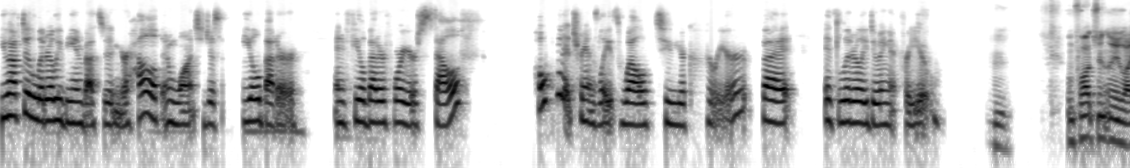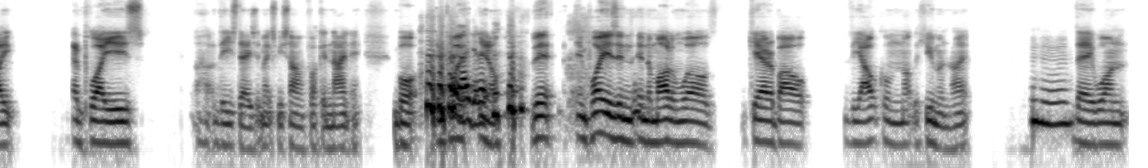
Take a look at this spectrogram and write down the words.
you have to literally be invested in your health and want to just feel better and feel better for yourself hope that it translates well to your career, but it's literally doing it for you. Mm. Unfortunately, like employees uh, these days, it makes me sound fucking 90, but employ- you know, the employees in, in the modern world care about the outcome, not the human, right? Mm-hmm. They want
